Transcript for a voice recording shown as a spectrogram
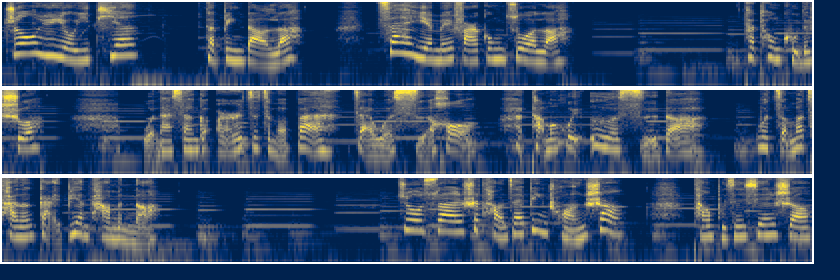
终于有一天，他病倒了，再也没法工作了。他痛苦地说。我那三个儿子怎么办？在我死后，他们会饿死的。我怎么才能改变他们呢？就算是躺在病床上，汤普森先生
